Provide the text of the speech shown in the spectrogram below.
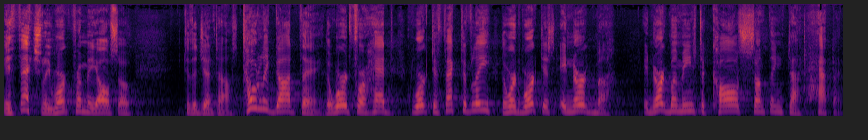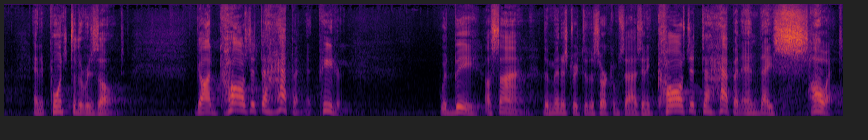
effectually worked for me also to the Gentiles. Totally God thing. The word for had worked effectively, the word worked is energma. Energma means to cause something to happen, and it points to the result. God caused it to happen that Peter would be assigned the ministry to the circumcised, and he caused it to happen, and they saw it.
